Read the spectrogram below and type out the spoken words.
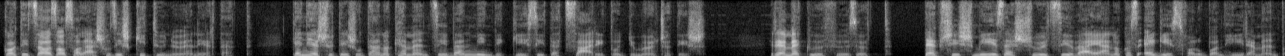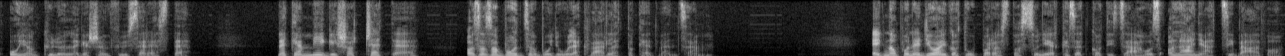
Katica az aszaláshoz is kitűnően értett. Kenyérsütés után a kemencében mindig készített szárított gyümölcsöt is. Remekül főzött. Tepsis mézes sült szilvájának az egész faluban híre ment, olyan különlegesen fűszerezte. Nekem mégis a csete, azaz a bodzabogyó lekvár lett a kedvencem. Egy napon egy jajgató parasztasszony érkezett Katicához, a lányát cibálva.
